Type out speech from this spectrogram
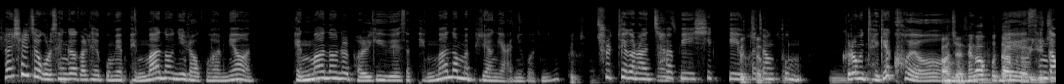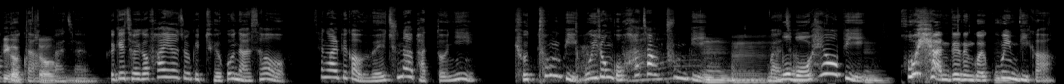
현실적으로 생각을 해보면 100만 원이라고 하면 100만 원을 벌기 위해서 100만 원만 필요한 게 아니거든요. 그렇죠. 출퇴근한 차비, 맞아요. 식비, 그쵸, 화장품 음. 그러면 되게 커요. 맞아요. 생각보다 네, 그 유지비가 생각보다. 크죠. 맞아요. 그게 저희가 파이어족이 되고 나서 생활비가 왜 주나 봤더니 교통비 뭐 이런 거 화장품비 음. 음. 뭐뭐 헤어비 음. 거의 안 드는 거예요 꾸민비가.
